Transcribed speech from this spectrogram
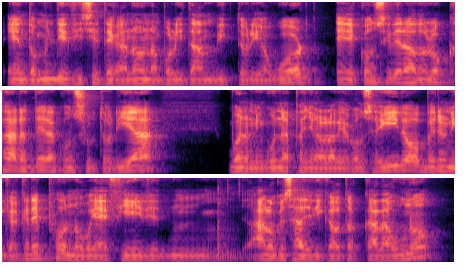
En 2017 ganó Napolitan Victory Award, eh, considerado el Oscar de la consultoría. Bueno, ninguna española lo había conseguido. Verónica Crespo, no voy a decir mm, a lo que se ha dedicado cada uno,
